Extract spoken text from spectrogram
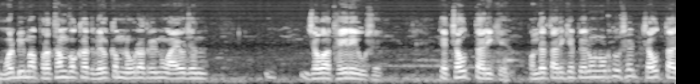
મોરબીમાં પ્રથમ વખત વેલકમ નવરાત્રિનું આયોજન જવા થઈ રહ્યું છે. કે ચૌદ તારીખે પંદર તારીખે પહેલું નોરતું છે ચૌદ તારીખે.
